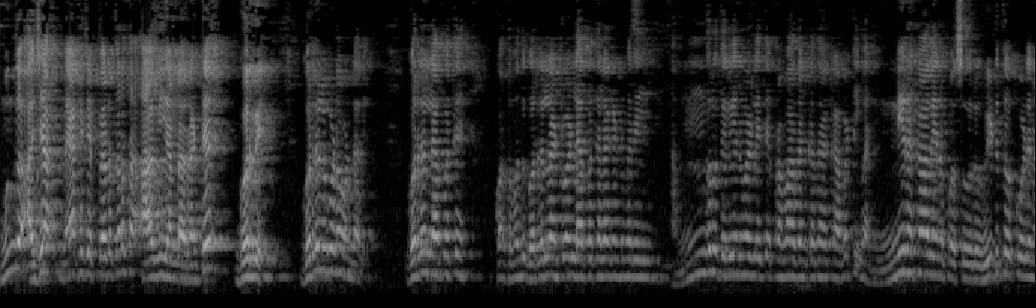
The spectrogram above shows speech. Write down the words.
ముందు అజ మేక చెప్పారు తర్వాత ఆవి అన్నారు. అంటే గొర్రె. గొర్రెలు కూడా ఉండాలి. గొర్రెలు లేకపోతే కొంతమంది గొర్రె లాంటి వాళ్ళు లేకపోతే ఎలాగండి మరి? అందరూ తెలియని వాళ్ళు అయితే ప్రమాదం కదా. కాబట్టి ఇవన్నీ రకాలైన పశువులు వీటితో కూడిన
